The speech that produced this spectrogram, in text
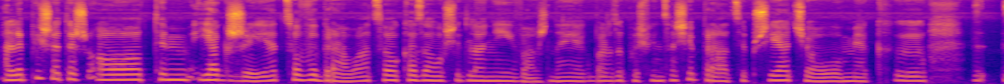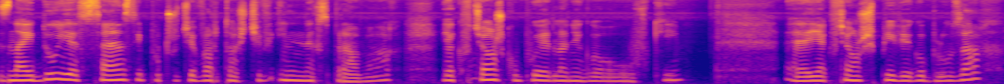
ale pisze też o tym, jak żyje, co wybrała, co okazało się dla niej ważne, jak bardzo poświęca się pracy, przyjaciołom, jak y, znajduje sens i poczucie wartości w innych sprawach, jak wciąż kupuje dla niego ołówki. E, jak wciąż śpi w jego bluzach.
